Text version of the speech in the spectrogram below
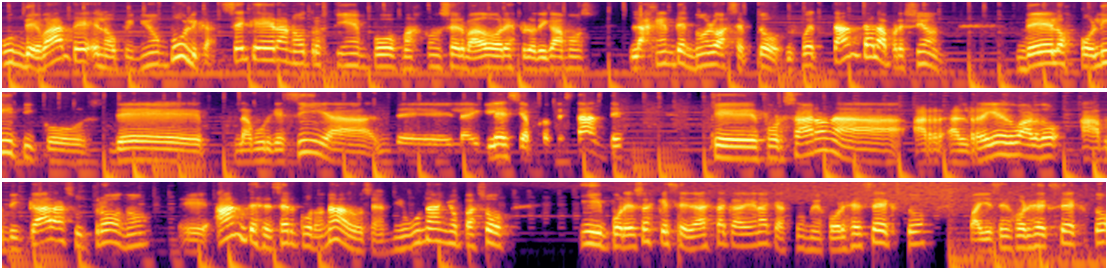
un debate en la opinión pública. Sé que eran otros tiempos más conservadores, pero digamos, la gente no lo aceptó y fue tanta la presión de los políticos, de la burguesía, de la iglesia protestante, que forzaron al rey Eduardo a abdicar a su trono eh, antes de ser coronado, o sea, ni un año pasó. Y por eso es que se da esta cadena que asume Jorge VI, fallece Jorge VI,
